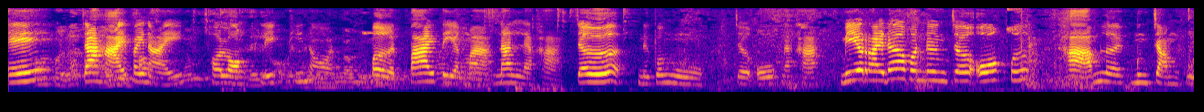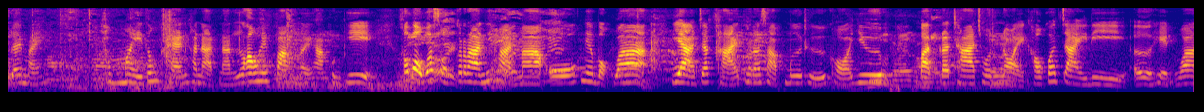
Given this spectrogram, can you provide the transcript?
เอ๊ะ จะหายไปไหน พอลองคลิกที่นอน เปิดใต้เตียงมานั่นแหละค่ะ เจอ นึกว่างู เจอโอ๊กนะคะ มีไรเดอร์คนหนึ่งเจอโอ๊กปุ๊บ ถามเลย มึงจำกูได้ไหมทำไมต้องแค้นขนาดนั้นเล่าให้ฟังหน่อยค่ะคุณพี่ เขาบอกว่าสงกรานต์ที่ผ่านมาโอ๊กเนี่ยบอกว่า อยากจะขายโทรศัพท์มือถือขอยืม บัตรประชาชนหน่อยเขาก็ใจดี เออเห็นว่า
